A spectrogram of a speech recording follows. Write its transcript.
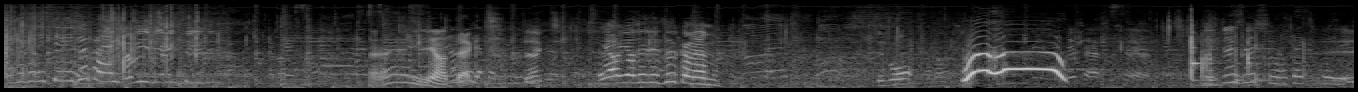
On veut vérifier les deux quand même. Ah oui, vérifie les œufs. Ah, il est intact. Et regardez les œufs quand même. C'est bon. Les deux œufs sont exposés.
